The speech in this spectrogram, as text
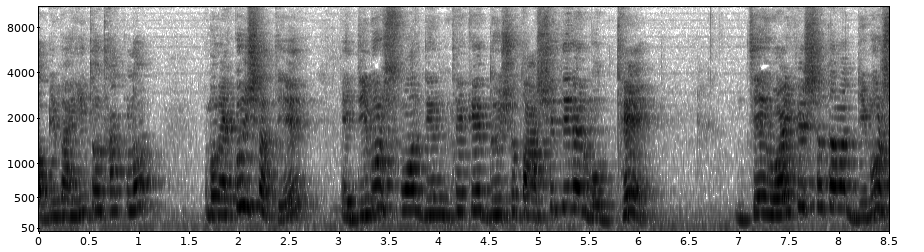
অবিবাহিত থাকল এবং একই সাথে এই ডিভোর্স হওয়ার দিন থেকে দুইশত আশি দিনের মধ্যে যে ওয়াইফের সাথে আমার ডিভোর্স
